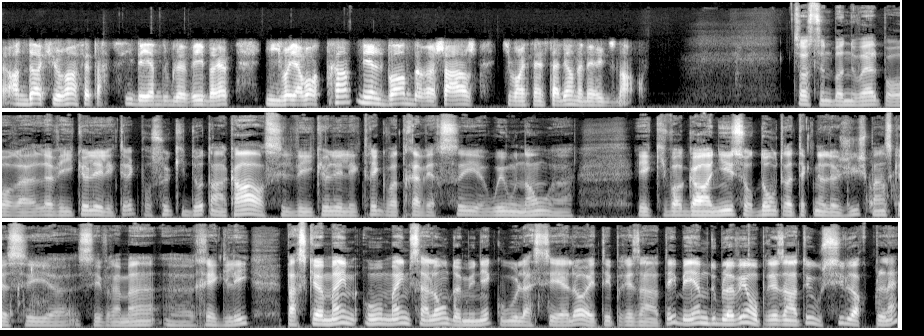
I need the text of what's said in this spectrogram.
Honda Acura en fait partie, BMW, bref, il va y avoir 30 000 bornes de recharge qui vont être installées en Amérique du Nord. Ça, c'est une bonne nouvelle pour euh, le véhicule électrique. Pour ceux qui doutent encore si le véhicule électrique va traverser, euh, oui ou non, euh, et qui va gagner sur d'autres technologies, je pense que c'est vraiment réglé. Parce que même au même salon de Munich où la CLA a été présentée, BMW ont présenté aussi leur plan.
